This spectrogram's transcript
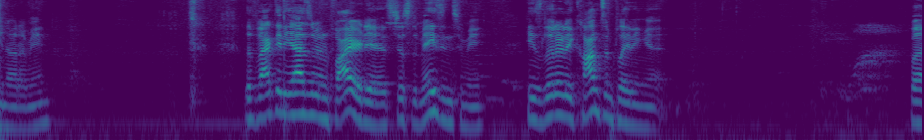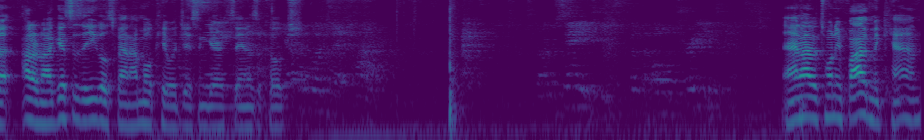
you know what I mean. the fact that he hasn't been fired yet is just amazing to me. He's literally contemplating it. But I don't know. I guess as an Eagles fan, I'm okay with Jason Garrett staying as a coach. And out of 25, McCann.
